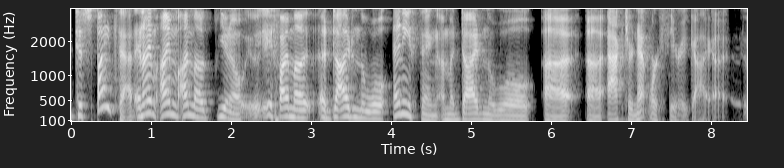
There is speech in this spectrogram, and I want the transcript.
despite that, and I'm I'm I'm a you know if I'm a, a dyed in the wool anything, I'm a dyed in the wool uh, uh, actor network theory guy. Uh,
